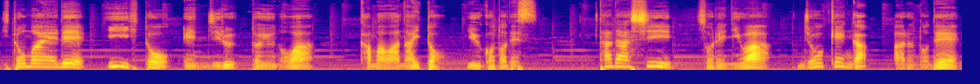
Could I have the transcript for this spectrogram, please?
人前でいい人を演じるというのは構わないということです。ただし、それには条件があるので、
